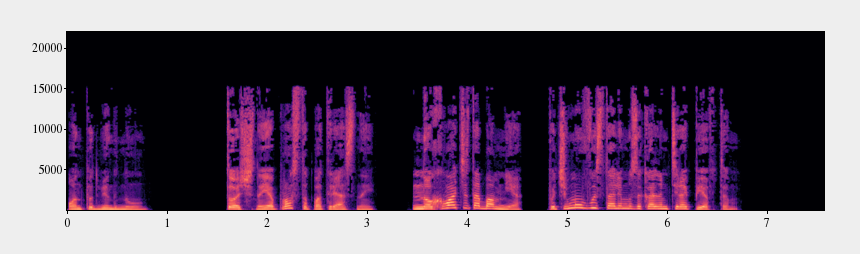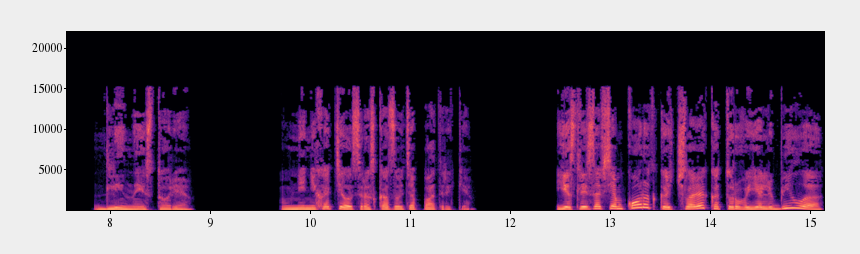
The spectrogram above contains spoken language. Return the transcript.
Он подмигнул. «Точно, я просто потрясный. Но хватит обо мне. Почему вы стали музыкальным терапевтом? Длинная история. Мне не хотелось рассказывать о Патрике. Если совсем коротко, человек, которого я любила,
